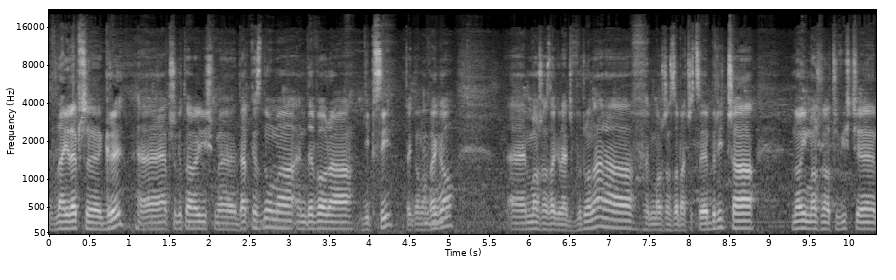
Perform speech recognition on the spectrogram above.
w najlepsze gry. E, przygotowaliśmy Darkest Duma, Endeavora, Deep Sea, tego nowego. E, można zagrać w Runara, w- można zobaczyć sobie Breacha. No i można oczywiście e,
